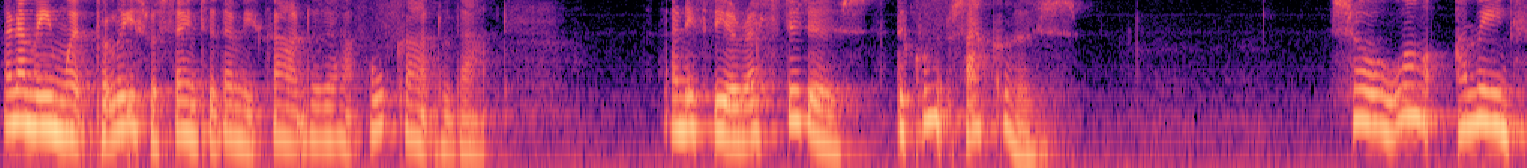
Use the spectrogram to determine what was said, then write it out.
and I mean, when police were saying to them, "You can't do that," who can't do that? And if they arrested us, they couldn't sack us. So what? I mean,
